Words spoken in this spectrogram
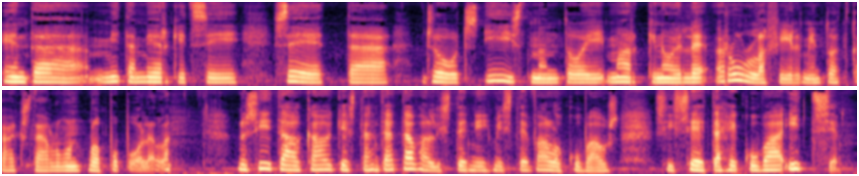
Entä mitä merkitsi se, että George Eastman toi markkinoille rullafilmin 1800-luvun loppupuolella? No siitä alkaa oikeastaan tämä tavallisten ihmisten valokuvaus, siis se, että he kuvaa itse –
